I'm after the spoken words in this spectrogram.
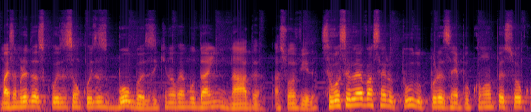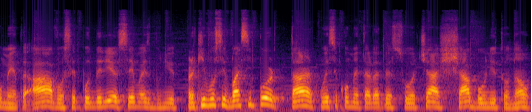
mas a maioria das coisas são coisas bobas e que não vai mudar em nada a sua vida. Se você leva a sério tudo, por exemplo, quando uma pessoa comenta: "Ah, você poderia ser mais bonito". Para que você vai se importar com esse comentário da pessoa te achar bonito ou não,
